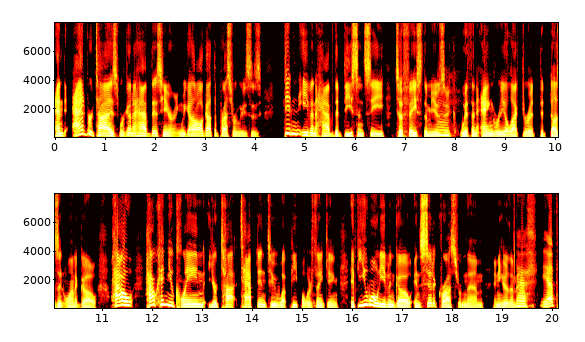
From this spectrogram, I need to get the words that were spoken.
and advertised we're going to have this hearing, we got all got the press releases, didn't even have the decency to face the music mm. with an angry electorate that doesn't want to go. How how can you claim you're ta- tapped into what people are thinking if you won't even go and sit across from them and hear them out? Yep.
